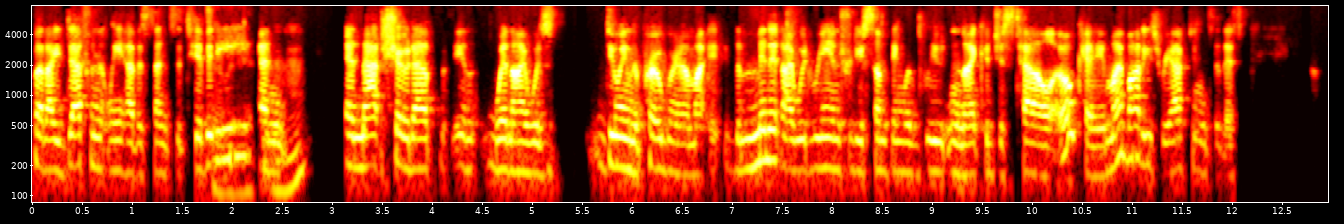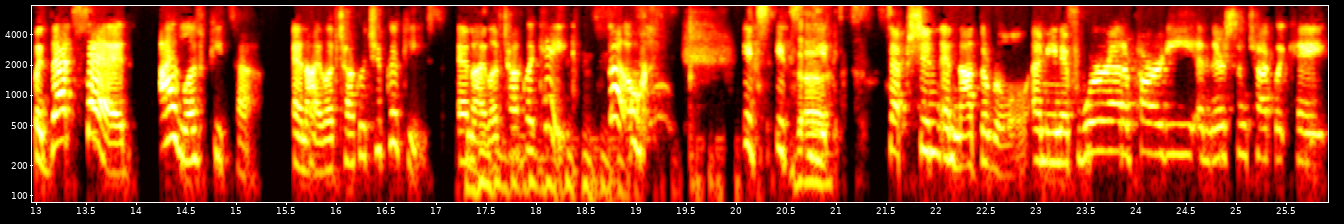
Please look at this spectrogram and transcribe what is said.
but I definitely have a sensitivity. And, mm-hmm. and that showed up in when I was doing the program. I, the minute I would reintroduce something with gluten, I could just tell, okay, my body's reacting to this. But that said, I love pizza and I love chocolate chip cookies and I love chocolate cake. So it's it's the, the exception and not the rule. I mean, if we're at a party and there's some chocolate cake,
